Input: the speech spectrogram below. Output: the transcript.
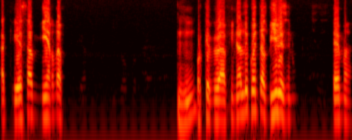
a que esa mierda funcione Ujú. porque a final de cuentas vives en un sistema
